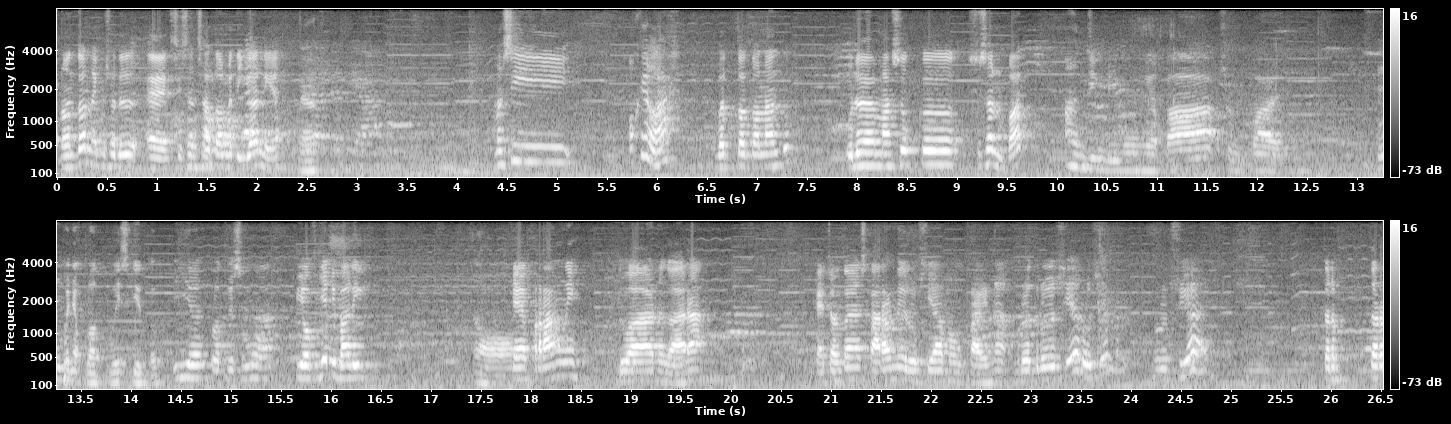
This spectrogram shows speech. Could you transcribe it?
Nonton episode, eh season 1 sampai 3 nih ya Ya. Masih oke lah buat tontonan tuh Udah masuk ke season 4 Anjing bingung ya pak, sumpah Ini banyak plot twist gitu. Iya, plot twist semua. POV-nya dibalik. Oh. Kayak perang nih, dua negara. Kayak contohnya sekarang nih Rusia sama Ukraina. Menurut Rusia, Rusia Rusia ter ter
